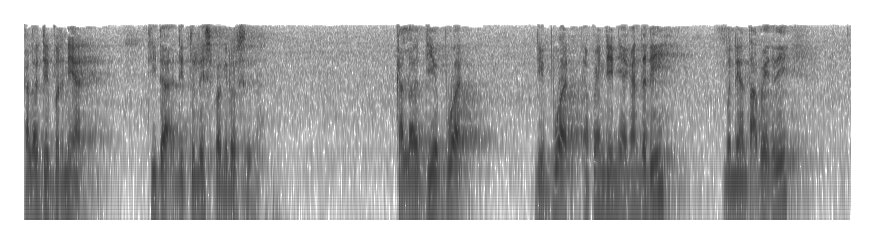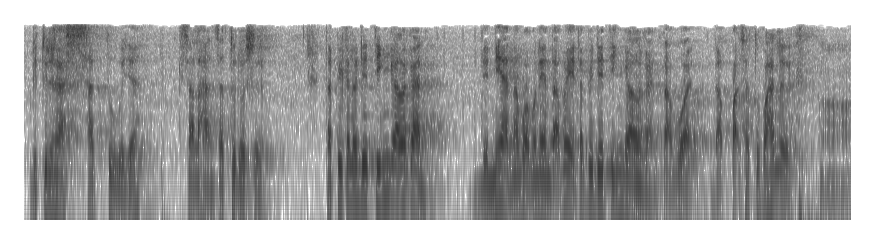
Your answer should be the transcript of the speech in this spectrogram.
kalau dia berniat tidak ditulis sebagai dosa. Kalau dia buat dia buat apa yang dia niatkan tadi benda yang tak baik tadi ditulislah satu je kesalahan, satu dosa. Tapi kalau dia tinggalkan, dia niat nak buat benda yang tak baik, tapi dia tinggalkan, tak buat, dapat satu pahala. Ha.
